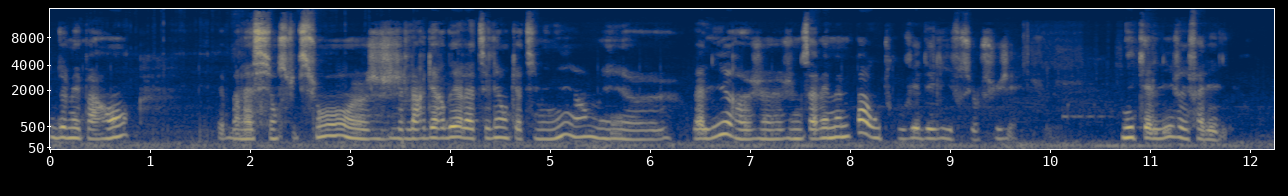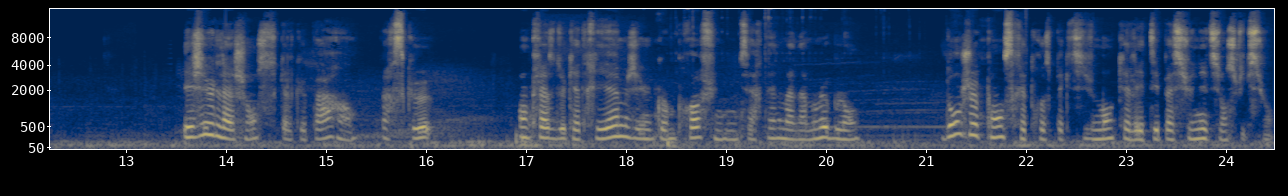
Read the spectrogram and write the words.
de mes parents, ben, la science-fiction, euh, je, la regardais à la télé en catimini, hein, mais euh, la lire, je, je ne savais même pas où trouver des livres sur le sujet, ni quel livre il fallait lire. Et j'ai eu de la chance quelque part, hein, parce que en classe de quatrième, j'ai eu comme prof une, une certaine Madame Leblanc, dont je pense rétrospectivement qu'elle était passionnée de science-fiction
